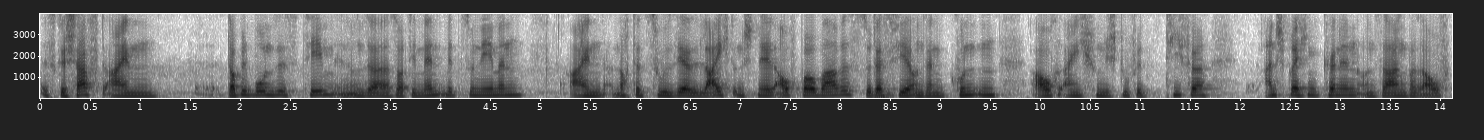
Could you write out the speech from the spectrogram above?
es geschafft, ein Doppelbodensystem in unser Sortiment mitzunehmen. Ein noch dazu sehr leicht und schnell aufbaubares, sodass mhm. wir unseren Kunden auch eigentlich schon die Stufe tiefer ansprechen können und sagen, pass auf,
